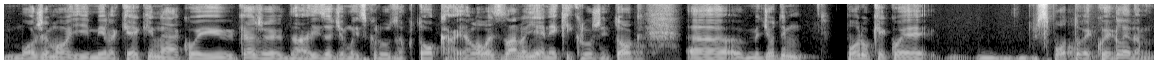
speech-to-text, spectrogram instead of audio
možemo i Mile Kekina koji kaže da izađemo iz kružnog toka. Jer ovo stvarno je neki kružni tok. E, međutim, poruke koje, spotove koje gledam,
